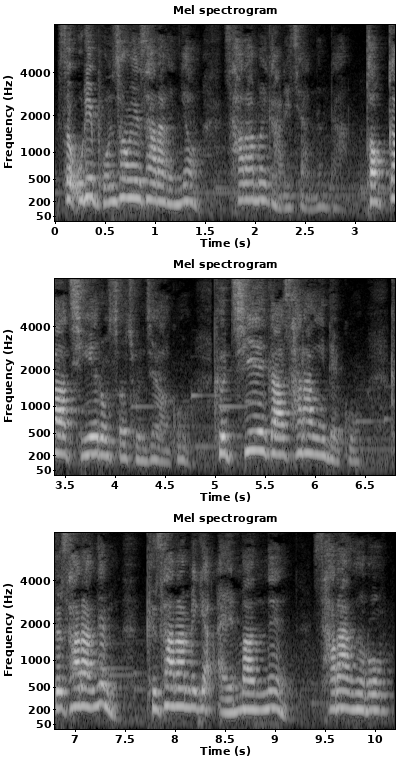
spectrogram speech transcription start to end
그래서 우리 본성의 사랑은요, 사람을 가리지 않는다. 덕과 지혜로서 존재하고 그 지혜가 사랑이 되고 그 사랑은 그 사람에게 알맞는 사랑으로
